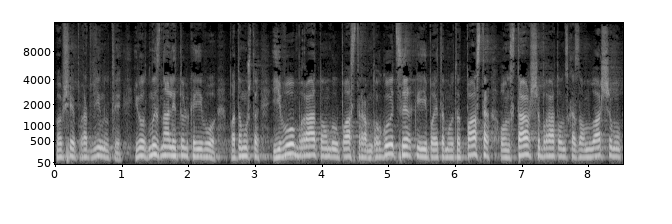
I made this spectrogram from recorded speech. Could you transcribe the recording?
вообще продвинутый. И вот мы знали только его, потому что его брат, он был пастором другой церкви, и поэтому этот пастор, он старший брат, он сказал младшему,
